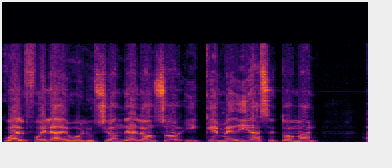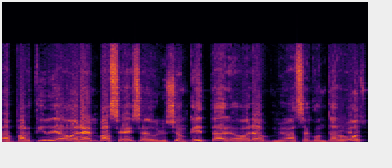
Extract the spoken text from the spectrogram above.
¿Cuál fue la devolución de Alonso y qué medidas se toman a partir de ahora en base a esa devolución que tal, ahora me vas a contar vos,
